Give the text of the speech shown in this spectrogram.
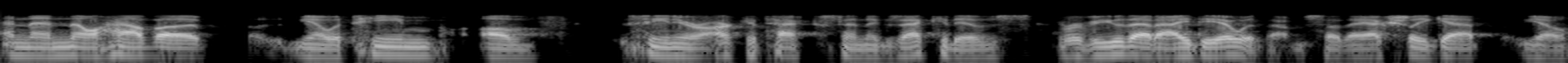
And then they'll have a, you know, a team of senior architects and executives review that idea with them. So they actually get, you know,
